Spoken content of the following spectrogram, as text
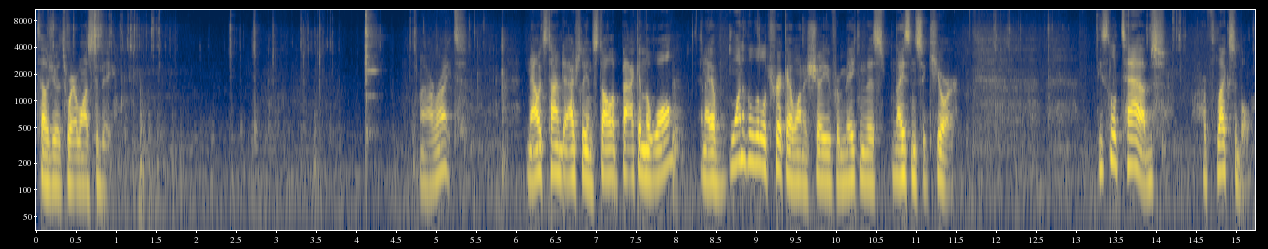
Tells you it's where it wants to be. All right. Now it's time to actually install it back in the wall. And I have one other little trick I want to show you for making this nice and secure. These little tabs are flexible.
